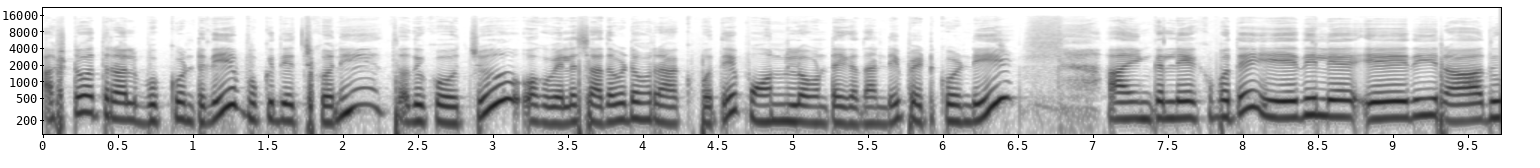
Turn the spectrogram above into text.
అష్టోత్తరాలు బుక్ ఉంటుంది. బుక్ తెచ్చుకొని చదువుకోవచ్చు. ఒకవేళ చదవడం రాకపోతే ఫోన్లో ఉంటాయి కదండి పెట్టుకోండి. ఇంకా లేకపోతే ఏది లే ఏది రాదు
